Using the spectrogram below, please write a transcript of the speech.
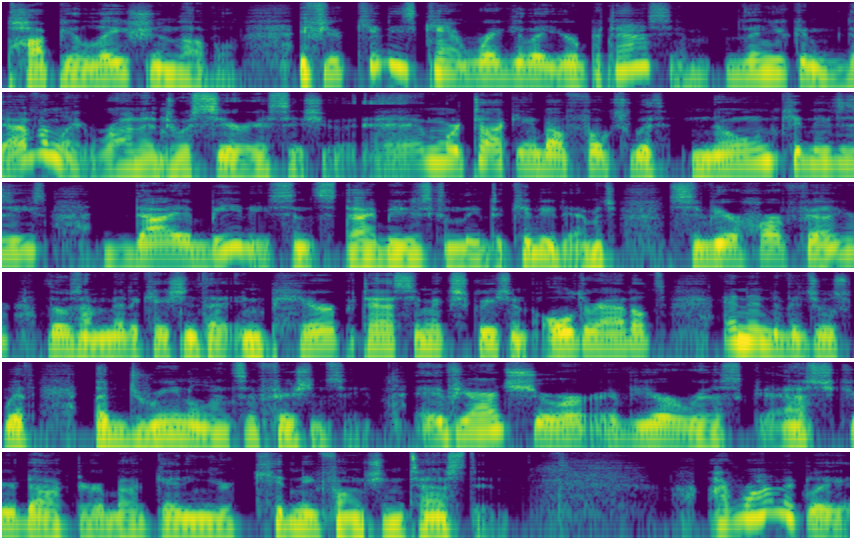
population level. If your kidneys can't regulate your potassium, then you can definitely run into a serious issue. And we're talking about folks with known kidney disease, diabetes, since diabetes can lead to kidney damage, severe heart failure, those on medications that impair potassium excretion, older adults, and individuals with adrenal insufficiency. If you aren't sure if you're at risk, ask your doctor about getting your kidney function tested. Ironically,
